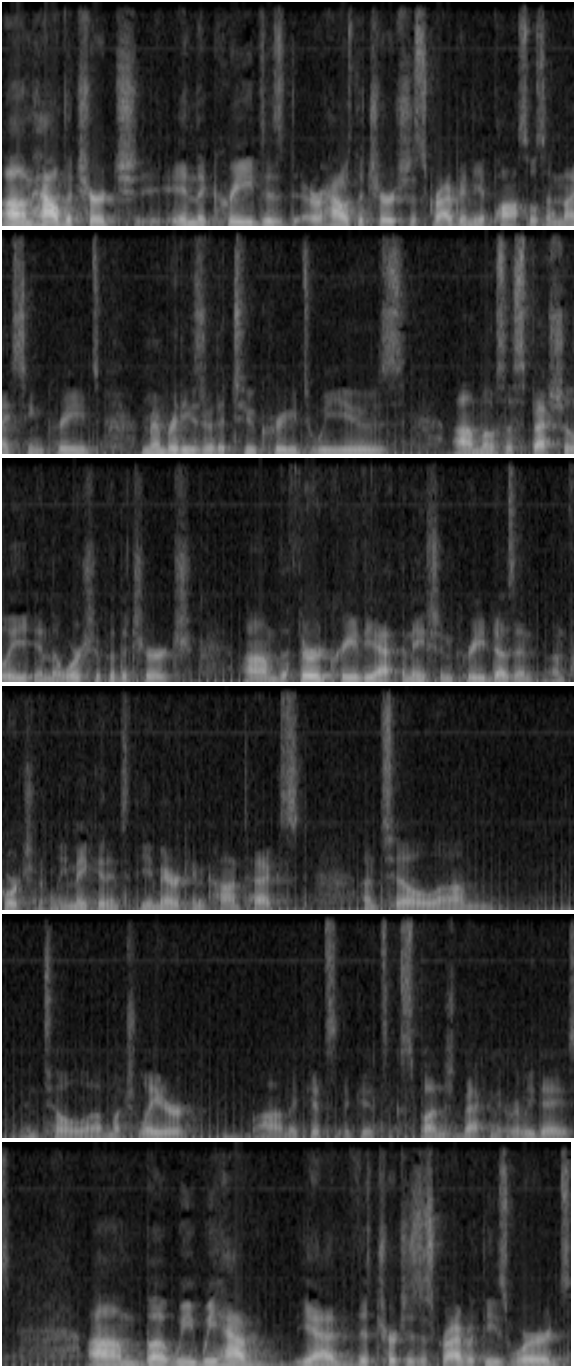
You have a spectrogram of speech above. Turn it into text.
Um, how the church in the creeds is, or how's the church described in the Apostles and Nicene creeds? Remember, these are the two creeds we use uh, most especially in the worship of the church. Um, the third creed, the Athanasian Creed, doesn't unfortunately make it into the American context until um, until uh, much later. Um, it gets it gets expunged back in the early days. Um, but we, we have yeah the church is described with these words:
